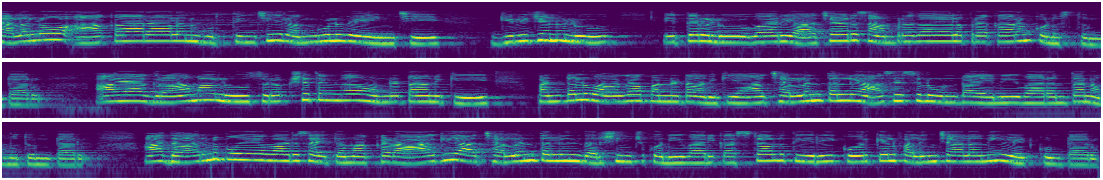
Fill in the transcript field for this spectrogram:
తలలో ఆకారాలను గుర్తించి రంగులు వేయించి గిరిజనులు ఇతరులు వారి ఆచార సాంప్రదాయాల ప్రకారం కొలుస్తుంటారు. ఆయా గ్రామాలు సురక్షితంగా ఉండటానికి పంటలు బాగా పండటానికి ఆ చల్లని తల్లి ఆశీస్సులు ఉంటాయని వారంతా నమ్ముతుంటారు. ఆ దారిన పోయేవారు సైతం అక్కడ ఆగి ఆ చల్లని తల్లిని దర్శించుకొని వారి కష్టాలు తీరి కోరికలు ఫలించాలని వేడుకుంటారు.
